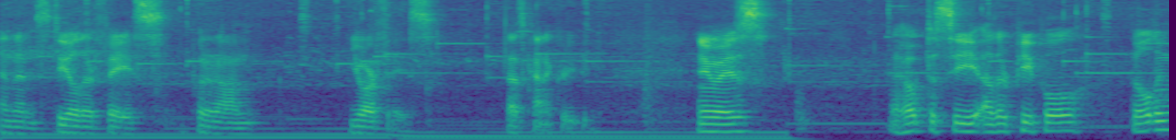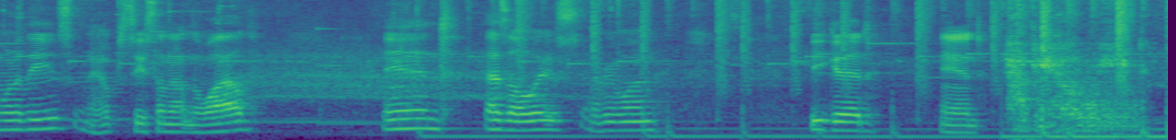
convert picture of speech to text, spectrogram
and then steal their face, put it on your face. That's kind of creepy. Anyways, I hope to see other people building one of these. I hope to see some out in the wild. And as always, everyone, be good and Happy Halloween.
